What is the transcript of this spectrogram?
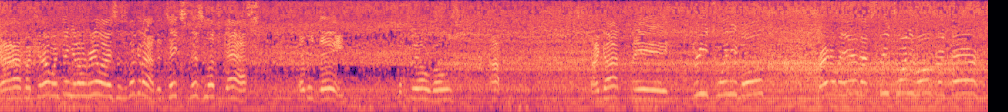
Uh, but you know, one thing you don't realize is, look at that. It takes this much gas every day to fill those up. I got a 320 volt right over here. That's 320 volt right there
